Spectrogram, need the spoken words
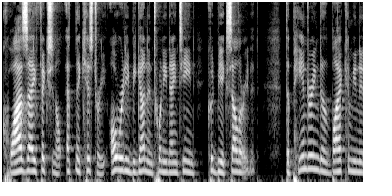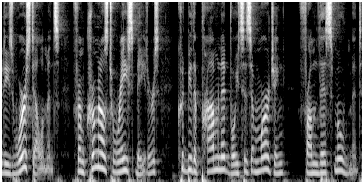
quasi fictional ethnic history already begun in 2019 could be accelerated. The pandering to the black community's worst elements, from criminals to race baiters, could be the prominent voices emerging from this movement.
